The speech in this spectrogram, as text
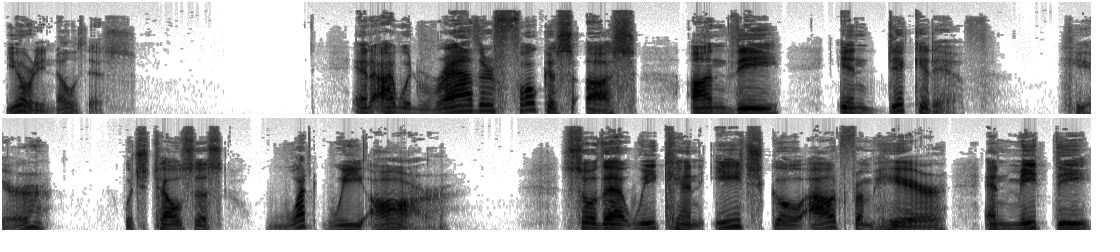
You already know this. And I would rather focus us on the indicative here, which tells us what we are, so that we can each go out from here and meet the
